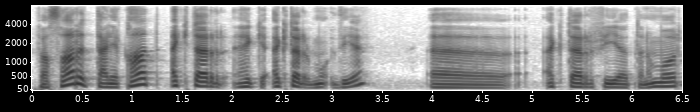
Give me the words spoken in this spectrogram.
فصارت التعليقات أكثر هيك أكثر مؤذية آه، أكثر فيها تنمر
